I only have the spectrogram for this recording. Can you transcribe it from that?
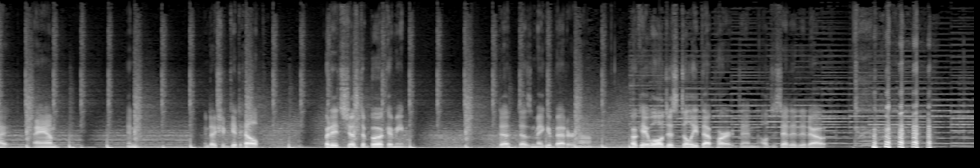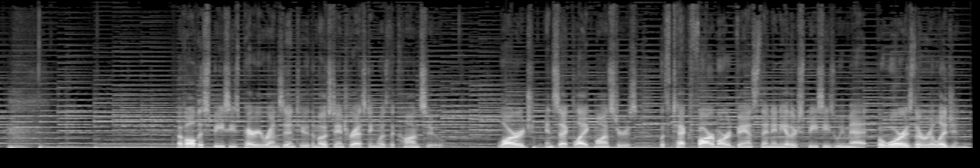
I, I am. And, and I should get help. But it's just a book, I mean, doesn't make it better, huh? Okay, well, I'll just delete that part, then I'll just edit it out. of all the species Perry runs into, the most interesting was the Consu. Large, insect-like monsters with tech far more advanced than any other species we met. But war is their religion,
